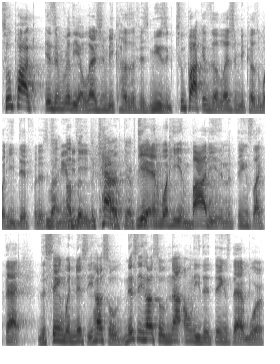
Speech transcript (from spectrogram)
Tupac isn't really a legend because of his music. Tupac is a legend because of what he did for this Right, of the- community. the character of Yeah, and what he embodied and the things like that. The same with Nipsey Hussle. Nipsey Hussle not only did things that were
